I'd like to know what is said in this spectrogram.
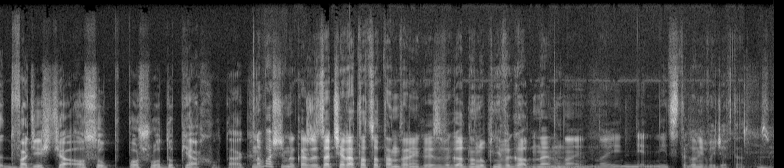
e, 20 osób poszło do piachu, tak? No właśnie, no każdy zaciera to, co tam dla niego jest wygodne lub niewygodne, no, i- no i nie, nic z tego nie wyjdzie w ten sposób.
